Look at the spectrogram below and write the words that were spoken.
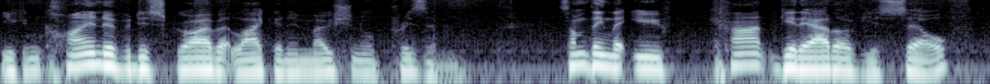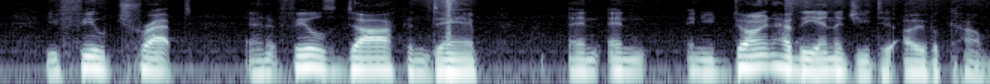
You can kind of describe it like an emotional prison, something that you can't get out of yourself. You feel trapped, and it feels dark and damp, and, and, and you don't have the energy to overcome.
